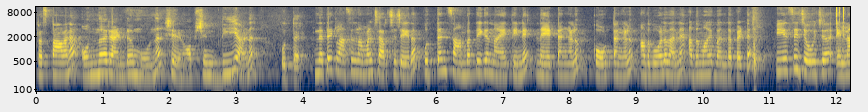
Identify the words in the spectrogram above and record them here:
പ്രസ്താവന ഒന്ന് രണ്ട് മൂന്ന് ശരിയാണ്. ഓപ്ഷൻ ഡി ആണ് ഉത്തരം. ഇന്നത്തെ ക്ലാസ്സിൽ നമ്മൾ ചർച്ച ചെയ്ത പുത്തൻ സാമ്പത്തിക നയത്തിന്റെ നേട്ടങ്ങളും കോട്ടങ്ങളും അതുപോലെ തന്നെ അതുമായി ബന്ധപ്പെട്ട് പി എസ് സി ചോദിച്ച എല്ലാ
